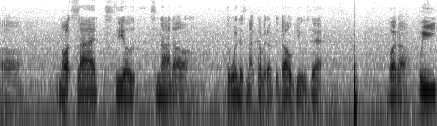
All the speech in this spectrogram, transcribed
Uh, north side still it's not uh, the window's not covered up. The dog used that, but uh, we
